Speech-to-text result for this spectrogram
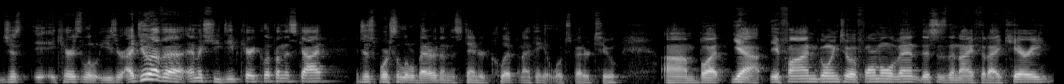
just it, carries a little easier. I do have a MXG deep carry clip on this guy. It just works a little better than the standard clip, and I think it looks better too. Um, but yeah, if I'm going to a formal event, this is the knife that I carry.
